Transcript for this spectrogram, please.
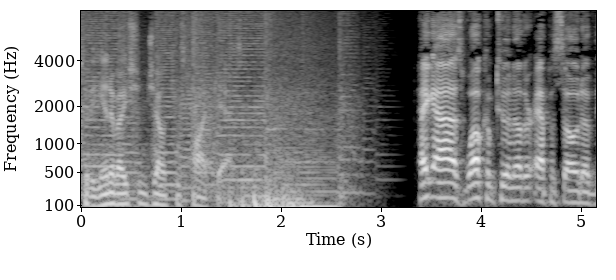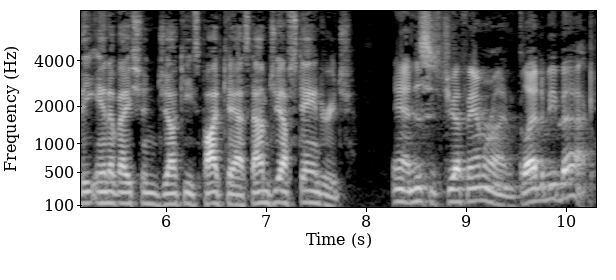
to the Innovation Junkies Podcast. Hey guys, welcome to another episode of the Innovation Junkies Podcast. I'm Jeff Standridge. And this is Jeff Amerine. Glad to be back.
